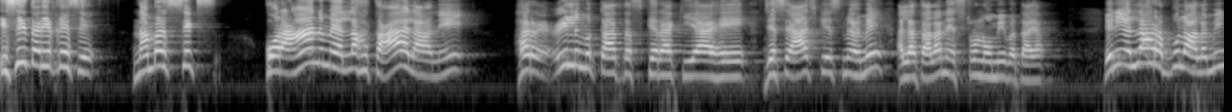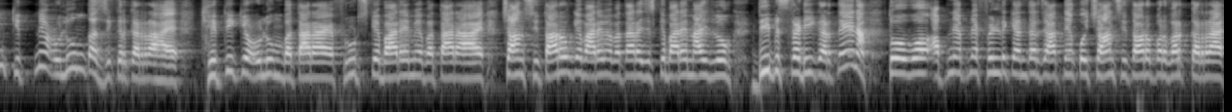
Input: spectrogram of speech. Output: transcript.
इसी तरीके से नंबर सिक्स कुरान में अल्लाह ताला ने हर इल्म का तस्करा किया है। जैसे आज के इसमें हमें अल्लाह ताला ने एस्ट्रोनॉमी बताया। यानी अल्लाह रब्बुल आलमीन कितने उलूम का ज़िक्र कर रहा है। खेती के उलूम बता रहा है, फ्रूट्स के बारे में बता रहा है, चाँद सितारों के बारे में बता रहा है, जिसके बारे में आज लोग डीप स्टडी करते हैं ना तो वो अपने अपने फ़ील्ड के अंदर जाते हैं, कोई चाँद सितारों पर वर्क कर रहा है,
